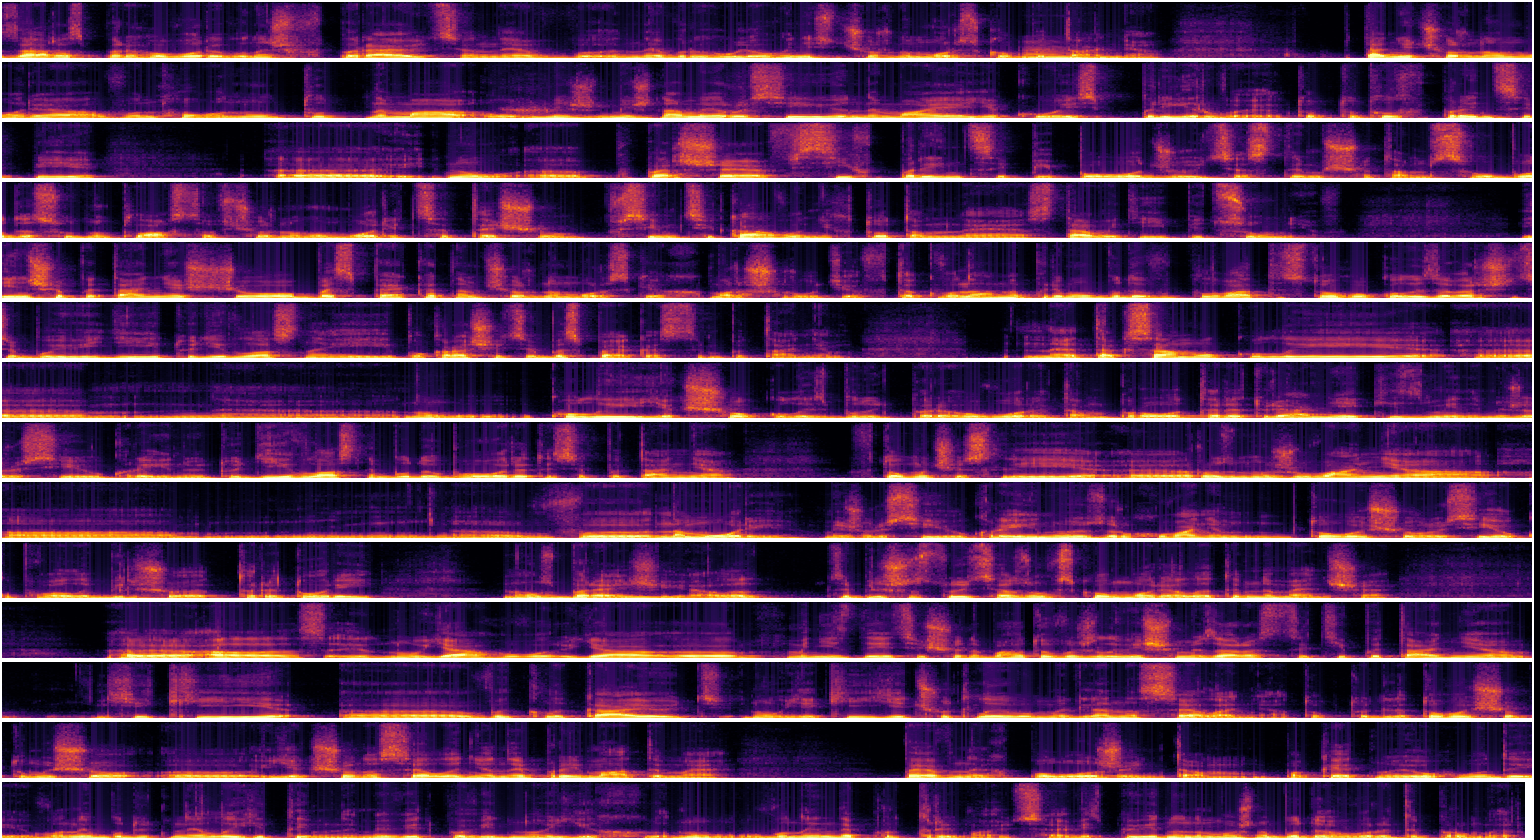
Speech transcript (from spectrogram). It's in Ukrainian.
зараз переговори вони ж впираються не в не в регульованість чорноморського питання. Питання Чорного моря, воно ну тут нема між, між нами і Росією немає якоїсь прірви. Тобто тут, в принципі, е, ну, е, по-перше, всі в принципі погоджуються з тим, що там свобода судноплавства в Чорному морі це те, що всім цікаво, ніхто там не ставить її під сумнів. Інше питання, що безпека там чорноморських маршрутів, так вона напряму буде випливати з того, коли завершаться бойові дії, тоді, власне, і покращиться безпека з цим питанням. Не, Так само, коли, е, е, ну, коли, якщо колись будуть переговори там про територіальні якісь зміни між Росією і Україною, тоді, власне, буде обговорюватися питання, в тому числі е, розмежування е, в, на морі між Росією і Україною з урахуванням того, що Росія окупувала більше територій на узбережжі. Але це більше стосується Азовського моря, але тим не менше. Е, А ну, я говорю, я, мені здається, що набагато важливішими зараз це ті питання, які е, викликають, ну, які є чутливими для населення. Тобто для того, щоб тому що е, якщо населення не прийматиме певних положень там пакетної угоди, вони будуть нелегітимними. Відповідно, їх ну вони не протримаються. Відповідно, не можна буде говорити про мир.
